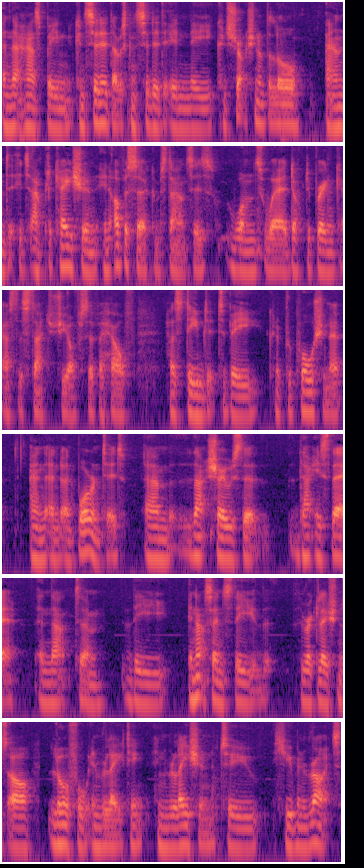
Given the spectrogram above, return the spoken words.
and that has been considered that was considered in the construction of the law and its application in other circumstances ones where Dr Brink as the statutory officer for health has deemed it to be kind of proportionate and, and, and warranted, um, that shows that that is there and that um, the in that sense the, the, the regulations are lawful in relating in relation to human rights.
